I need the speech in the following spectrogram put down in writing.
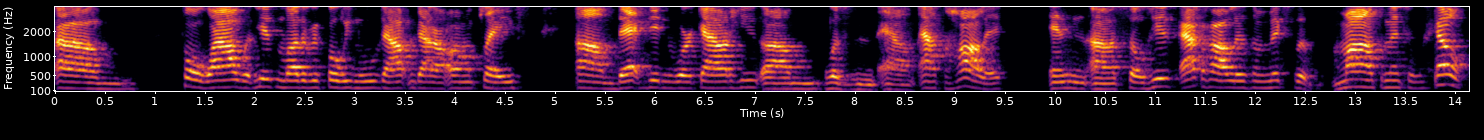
um, for a while with his mother before we moved out and got our own place. Um, that didn't work out. He um, was an um, alcoholic, and uh, so his alcoholism mixed with mom's mental health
